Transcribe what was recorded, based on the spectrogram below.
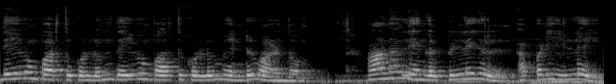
தெய்வம் பார்த்து கொள்ளும் தெய்வம் பார்த்து கொள்ளும் என்று வாழ்ந்தோம். ஆனால் எங்கள் பிள்ளைகள் அப்படி இல்லை.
